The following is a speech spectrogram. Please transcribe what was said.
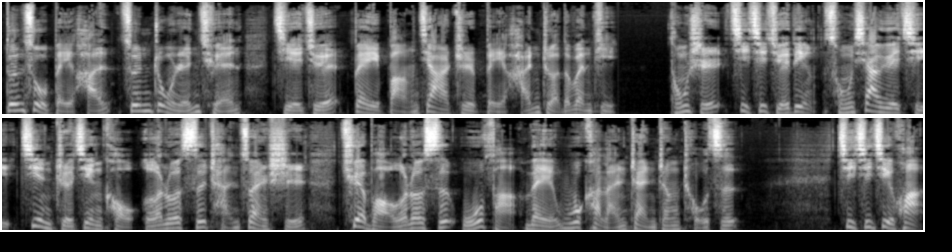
敦促北韩尊重人权，解决被绑架至北韩者的问题。同时，继其决定从下月起禁止进口俄罗斯产钻石，确保俄罗斯无法为乌克兰战争筹资。继其计划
